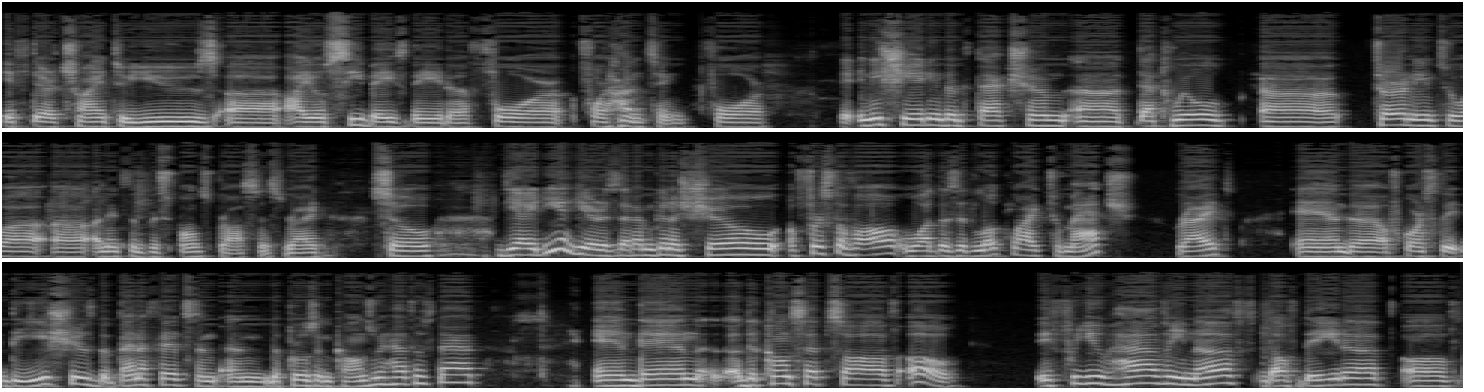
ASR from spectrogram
if they're trying to use uh, IOC-based data for for hunting, for initiating the detection uh, that will uh, turn into a, a, an instant response process, right? So the idea here is that I'm going to show, first of all, what does it look like to match, right? And uh, of course, the, the issues, the benefits, and, and the pros and cons we have of that. And then the concepts of, oh, if you have enough of data of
